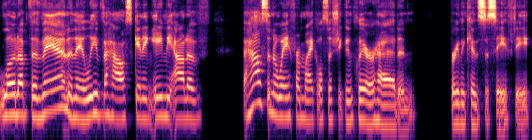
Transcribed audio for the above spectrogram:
load up the van, and they leave the house, getting Amy out of the house and away from Michael so she can clear her head and bring the kids to safety.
